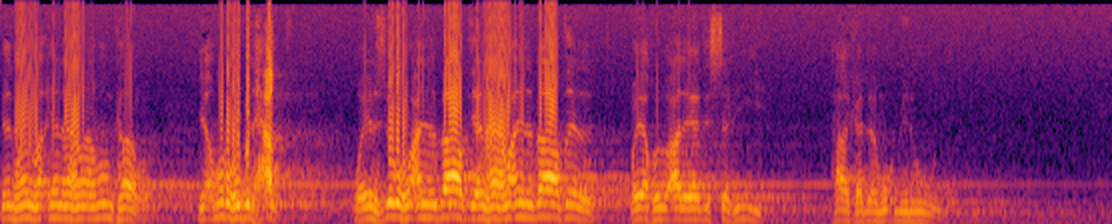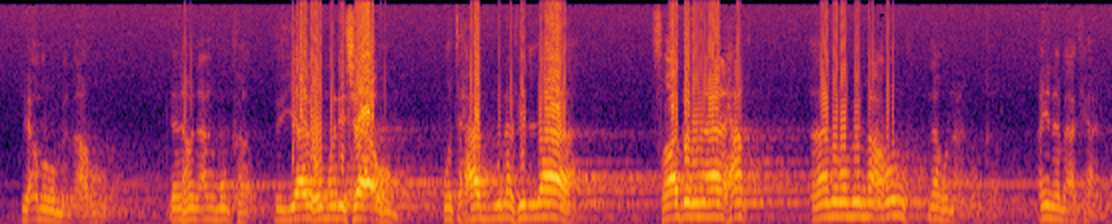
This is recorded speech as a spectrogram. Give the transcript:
ينهى عن المنكر يأمره بالحق ويزجره عن الباطل ينهاه عن الباطل ويأخذ على يد السفيه. هكذا المؤمنون يأمرون بالمعروف ينهون عن المنكر. رجالهم ونساؤهم متحابون في الله صابرون على الحق آمرون بالمعروف نهون عن المنكر. أينما كانوا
